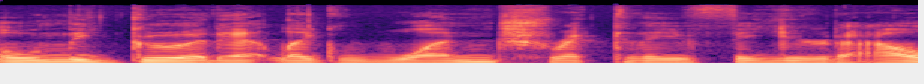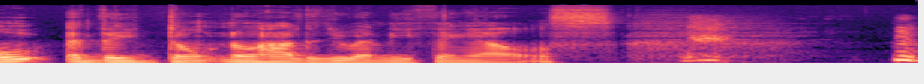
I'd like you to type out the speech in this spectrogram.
only good at like one trick they've figured out, and they don't know how to do anything else.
